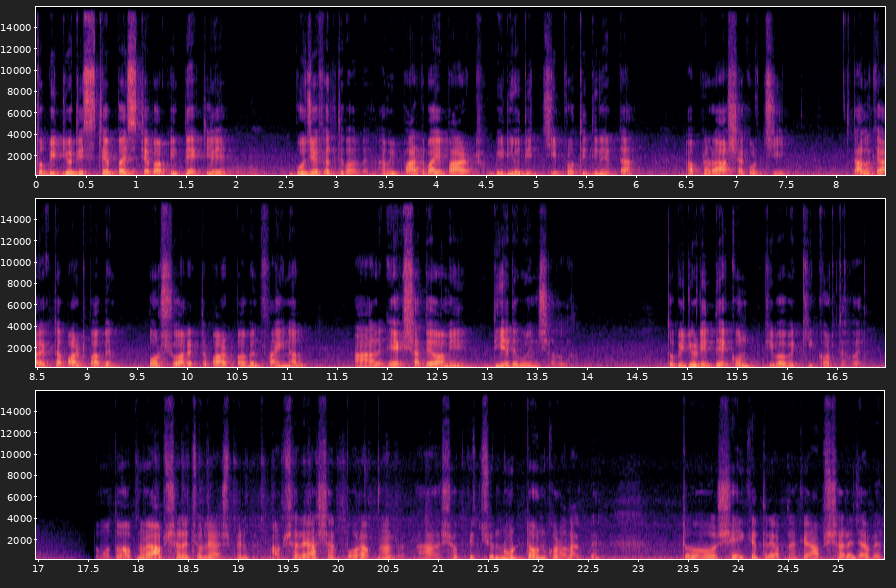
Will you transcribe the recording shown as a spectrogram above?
তো ভিডিওটি স্টেপ বাই স্টেপ আপনি দেখলে বুঝে ফেলতে পারবেন। আমি পার্ট বাই পার্ট ভিডিও দিচ্ছি প্রতিদিনেরটা। আপনারা আশা করছি কালকে আরেকটা পার্ট পাবেন, পরশু আরেকটা পার্ট পাবেন ফাইনাল আর একসাথেও আমি দিয়ে দেবো ইনশাল্লাহ। তো ভিডিওটি দেখুন কীভাবে কি করতে হয়। প্রথমত আপনারা আপসারে চলে আসবেন। আপসারে আসার পর আপনার সব কিছু নোট ডাউন করা লাগবে। তো সেই ক্ষেত্রে আপনাকে আপসারে যাবেন।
